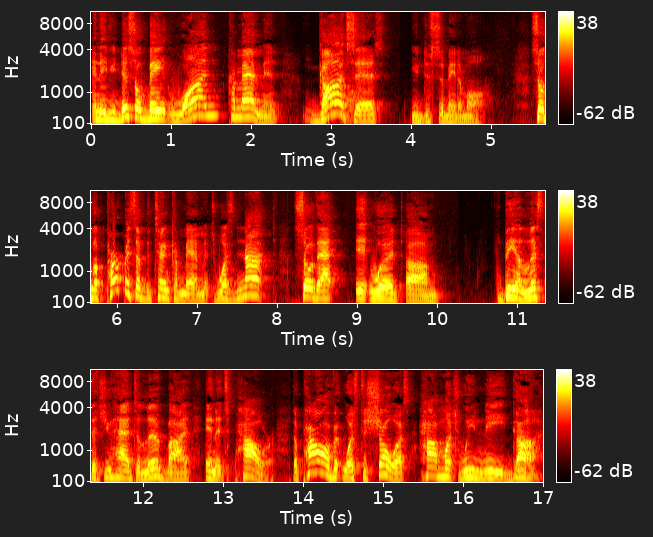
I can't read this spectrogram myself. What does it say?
And if you disobeyed one commandment, God says you disobeyed them all. So the purpose of the Ten Commandments was not so that it would um, be a list that you had to live by in its power. The power of it was to show us how much we need God,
